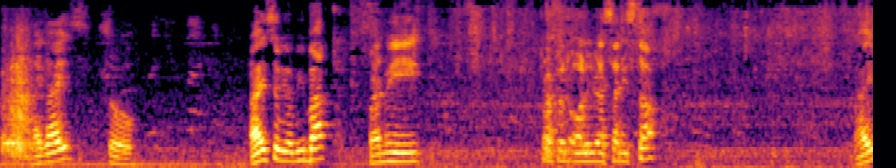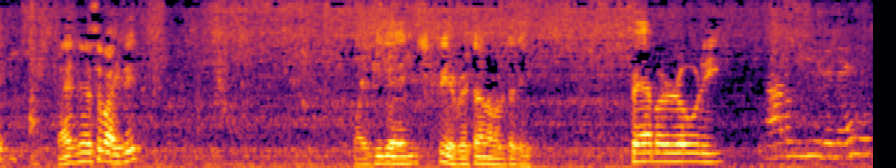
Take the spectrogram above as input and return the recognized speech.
Right, guys? So, right, so we'll be back when we prep with all the rest of the stuff. Right? Right, you know, wifey? Wifey getting favorite and all today. February. I don't need it.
